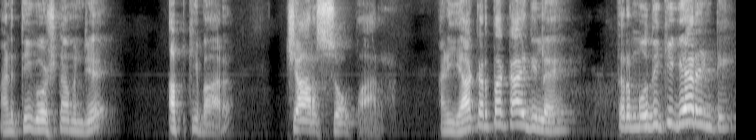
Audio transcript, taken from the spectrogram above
आणि ती घोषणा म्हणजे अबकी बार चार सो पार. आणि याकरता काय दिलंय? तर मोदी की गॅरंटी.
